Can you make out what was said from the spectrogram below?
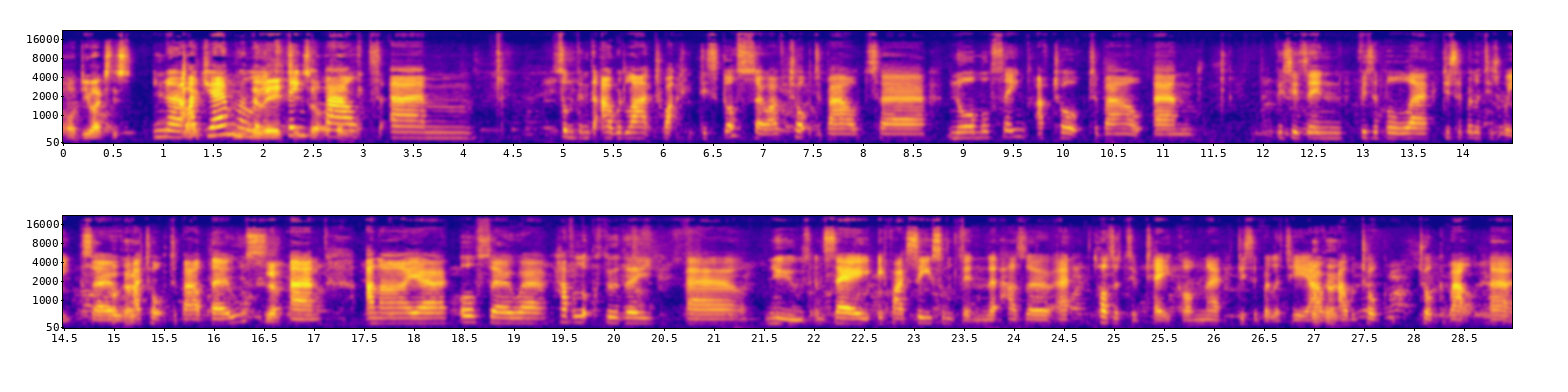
or do you actually? No, I generally think about um, something that I would like to actually discuss. So I've talked about uh, normalcy. I've talked about um, this is in Visible uh, Disabilities Week, so Okay. I talked about those. Yeah. Um, and I uh, also uh, have a look through the uh, news and say if I see something that has a, a positive take on uh, disability, I, Okay. I would talk talk about uh,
